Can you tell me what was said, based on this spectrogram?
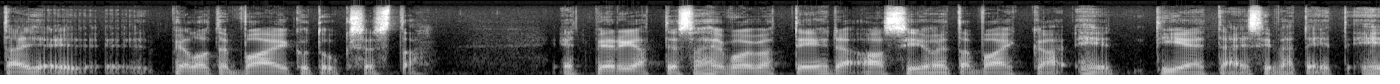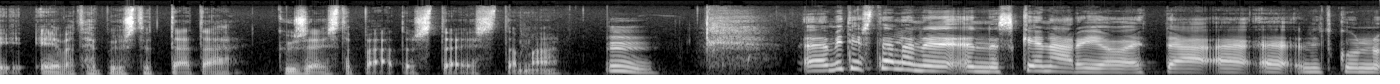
tai e, pelotevaikutuksesta. Et periaatteessa he voivat tehdä asioita, vaikka he tietäisivät, että he, eivät he pysty tätä kyseistä päätöstä estämään. Mm. Miten tällainen skenaario, että nyt kun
